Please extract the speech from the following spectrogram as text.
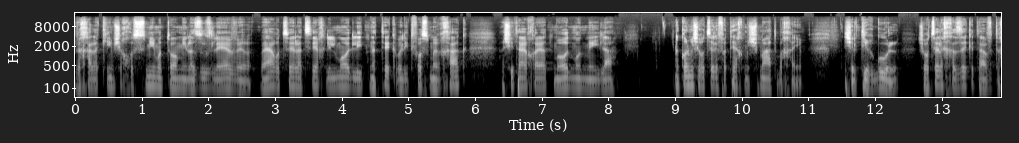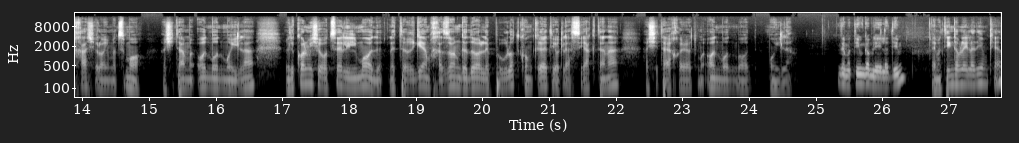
וחלקים שחוסמים אותו מלזוז לעבר, והיה רוצה להצליח ללמוד, להתנתק ולתפוס מרחק, השיטה יכולה להיות מאוד מאוד מעילה. לכל מי שרוצה לפתח משמעת בחיים, של תרגול, שרוצה לחזק את ההבטחה שלו עם עצמו, השיטה מאוד מאוד מועילה, ולכל מי שרוצה ללמוד, לתרגם חזון גדול לפעולות קונקרטיות, לעשייה קטנה, השיטה יכולה להיות מאוד מאוד מאוד מועילה. זה מתאים גם לילדים? זה מתאים גם לילדים, כן.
